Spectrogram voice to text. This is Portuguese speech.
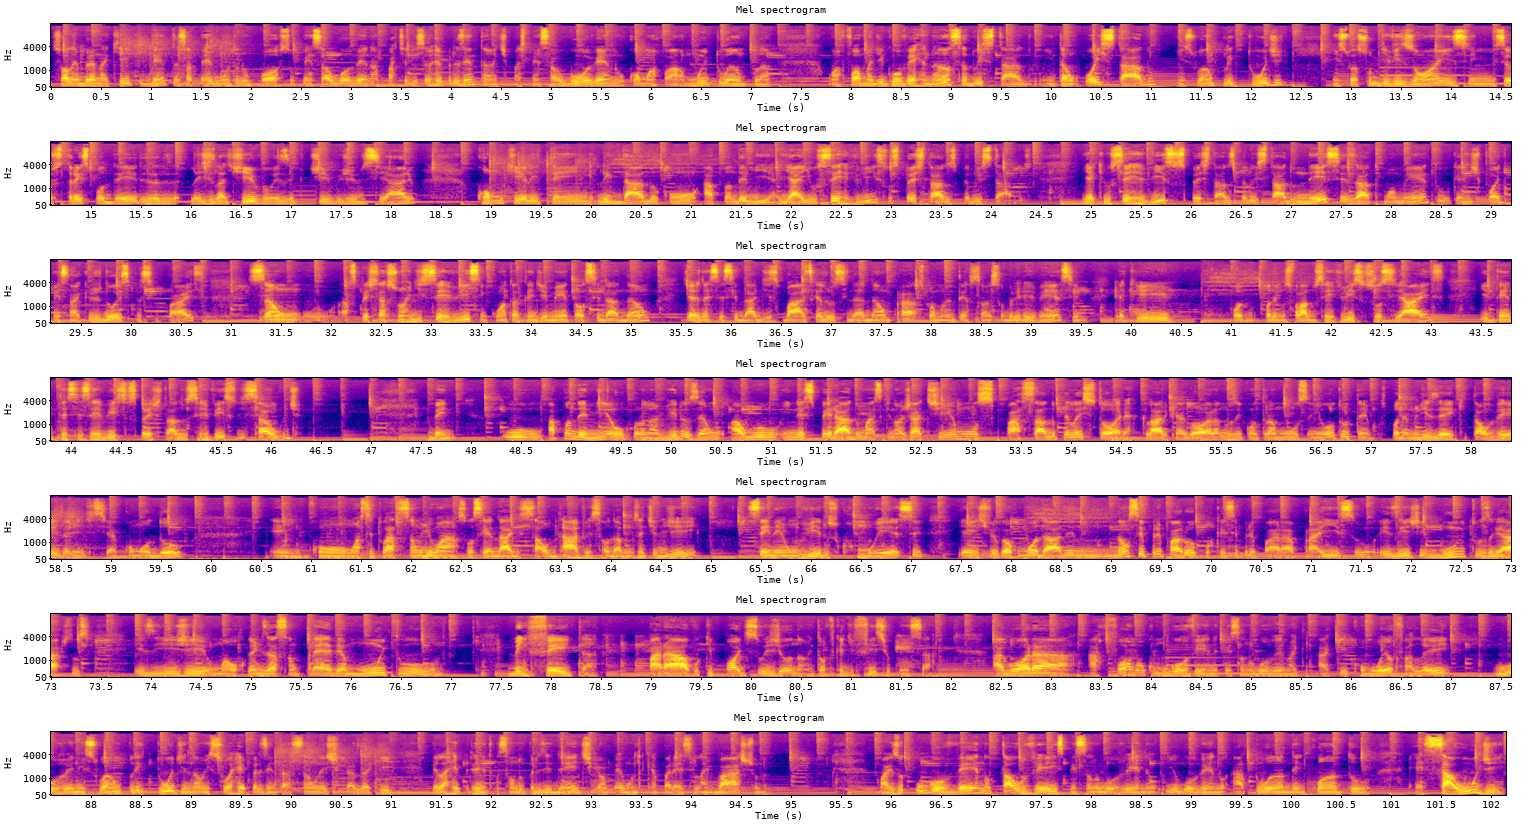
Só lembrando aqui que dentro dessa pergunta eu não posso pensar o governo a partir do seu representante, mas pensar o governo como uma forma muito ampla, uma forma de governança do Estado. Então, o Estado, em sua amplitude, em suas subdivisões, em seus três poderes, legislativo, executivo e judiciário, como que ele tem lidado com a pandemia. E aí os serviços prestados pelo Estado. E aqui os serviços prestados pelo Estado nesse exato momento, que a gente pode pensar que os dois principais são as prestações de serviço enquanto atendimento ao cidadão e as necessidades básicas do cidadão para sua manutenção e sobrevivência. E aqui podemos falar dos serviços sociais e dentro desses serviços prestados, os serviços de saúde. Bem, o, a pandemia, o coronavírus, é um, algo inesperado, mas que nós já tínhamos passado pela história. Claro que agora nos encontramos em outro tempo. Podemos dizer que talvez a gente se acomodou em, com a situação de uma sociedade saudável, saudável no sentido de sem nenhum vírus como esse, e a gente ficou acomodado e não se preparou, porque se preparar para isso exige muitos gastos, exige uma organização prévia muito bem feita para algo que pode surgir ou não. Então fica difícil pensar. Agora, a forma como o governo, pensando no governo aqui, como eu falei, o governo em sua amplitude, não em sua representação, neste caso aqui, pela representação do presidente, que é uma pergunta que aparece lá embaixo, mas o, o governo, talvez, pensando no governo e o governo atuando enquanto é, saúde,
